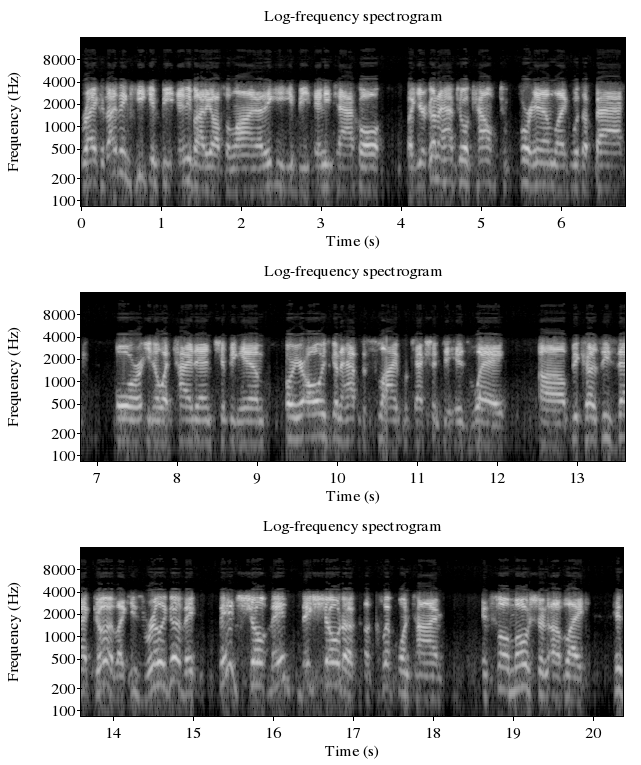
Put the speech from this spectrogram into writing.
right? Because I think he can beat anybody off the line. I think he can beat any tackle. Like you're going to have to account for him, like with a back or you know a tight end chipping him, or you're always going to have to slide protection to his way uh, because he's that good. Like he's really good. They they had showed they they showed a, a clip one time in slow motion of like his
